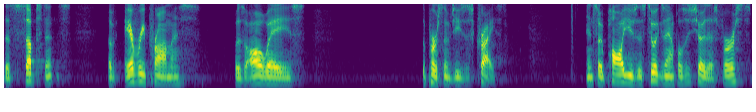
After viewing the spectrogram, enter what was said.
The substance of every promise was always the person of Jesus Christ. And so Paul uses two examples to show this. First,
